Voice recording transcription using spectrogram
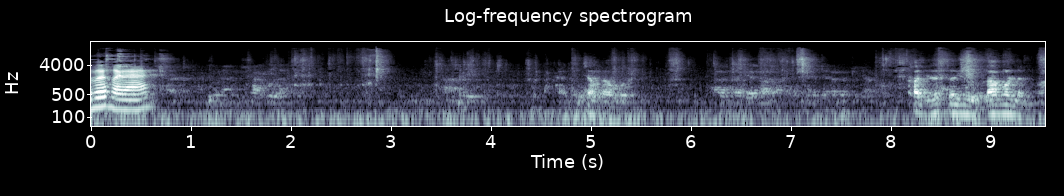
准备回来。还没降到温。看你的声音有那么冷吗？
